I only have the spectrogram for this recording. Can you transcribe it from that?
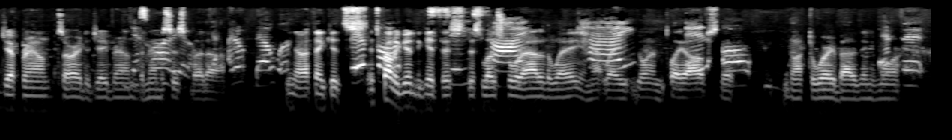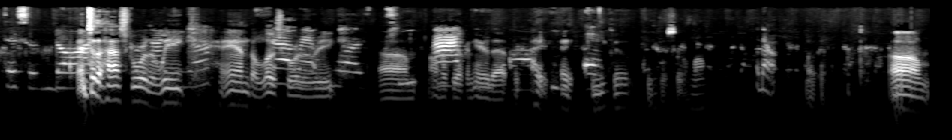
Jeff Brown. Sorry to Jay Brown, the nemesis, but uh, I don't know you know, I think it's it's probably good to get this this low score out of the way, and that way going into the playoffs that you don't have to worry about it anymore. This is not. And to the high score of the week and the low score of the week. Um, I don't know if y'all can hear that, but hey, hey, can you go? Can you go sit with mom? No. Okay. Um,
